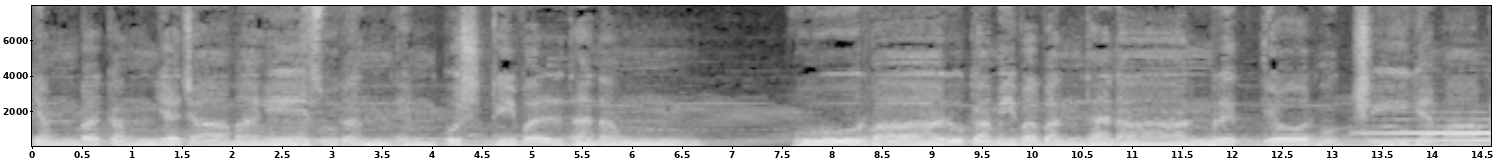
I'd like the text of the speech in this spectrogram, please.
त्र्यम्बकम् यजामहे सुगन्धिम् पुष्टिवर्धनम्। ऊर्वारुकमिव बन्धनान् मृत्योर्मुक्षीयमामृता हरि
